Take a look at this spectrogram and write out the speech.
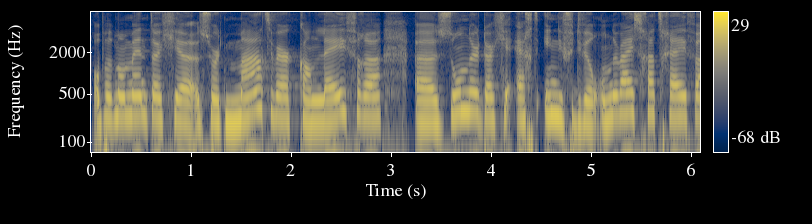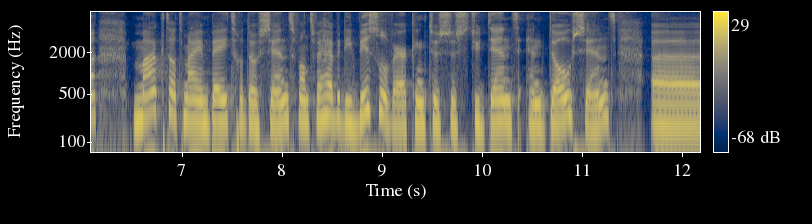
Op het moment dat je een soort maatwerk kan leveren uh, zonder dat je echt individueel onderwijs gaat geven, maakt dat mij een betere docent. Want we hebben die wisselwerking tussen student en docent uh,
